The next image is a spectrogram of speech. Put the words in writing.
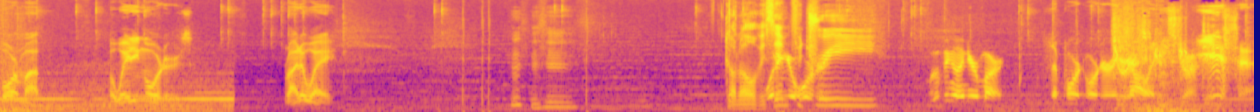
Form up. Awaiting orders. Right away. Got all this What are infantry. Moving on your mark. Support order Turret acknowledged. constructing. Yes, sir.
